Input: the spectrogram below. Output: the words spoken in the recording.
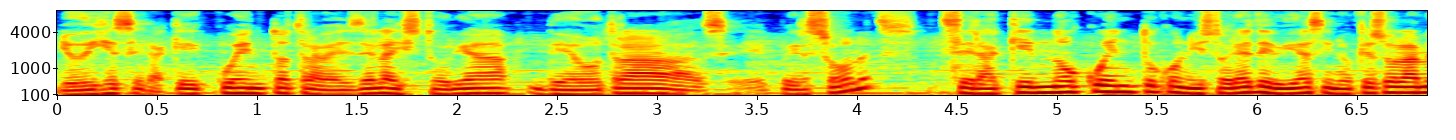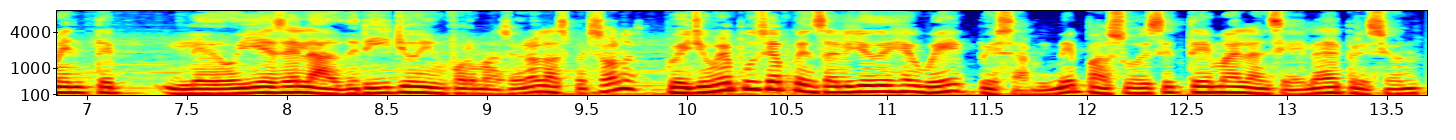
Yo dije, ¿será que cuento a través de la historia de otras eh, personas? ¿Será que no cuento con historias de vida, sino que solamente le doy ese ladrillo de información a las personas? Pues yo me puse a pensar y yo dije, güey, pues a mí me pasó ese tema de la ansiedad y la depresión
